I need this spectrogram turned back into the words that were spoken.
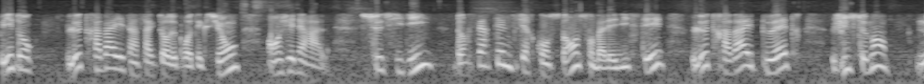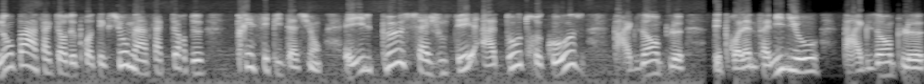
voyez donc, le travail est un facteur de protection en général. Ceci dit, dans certaines circonstances, on va les lister, le travail peut être justement non pas un facteur de protection, mais un facteur de précipitation. Et il peut s'ajouter à d'autres causes, par exemple des problèmes familiaux, par exemple,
